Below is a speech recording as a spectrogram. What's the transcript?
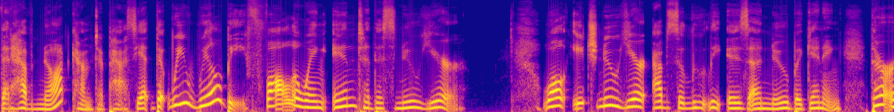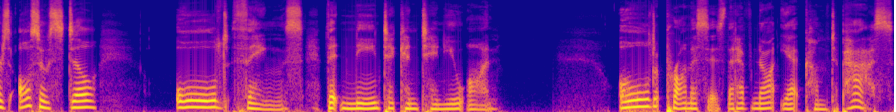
that have not come to pass yet, that we will be following into this new year. While each new year absolutely is a new beginning, there is also still old things that need to continue on, old promises that have not yet come to pass.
